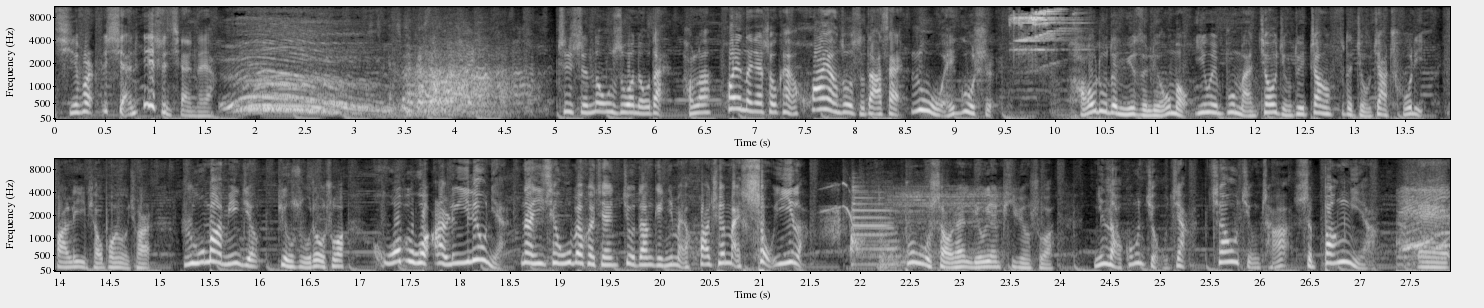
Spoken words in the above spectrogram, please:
媳妇儿闲着也是闲着呀。真是 no 说 no 带。好了，欢迎大家收看花样作死大赛入围故事。豪州的女子刘某因为不满交警对丈夫的酒驾处理，发了一条朋友圈，辱骂民警，并诅咒说活不过2016年，那一千五百块钱就当给你买花圈、买寿衣了。不少人留言批评说：“你老公酒驾，交警察是帮你啊！”哎，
